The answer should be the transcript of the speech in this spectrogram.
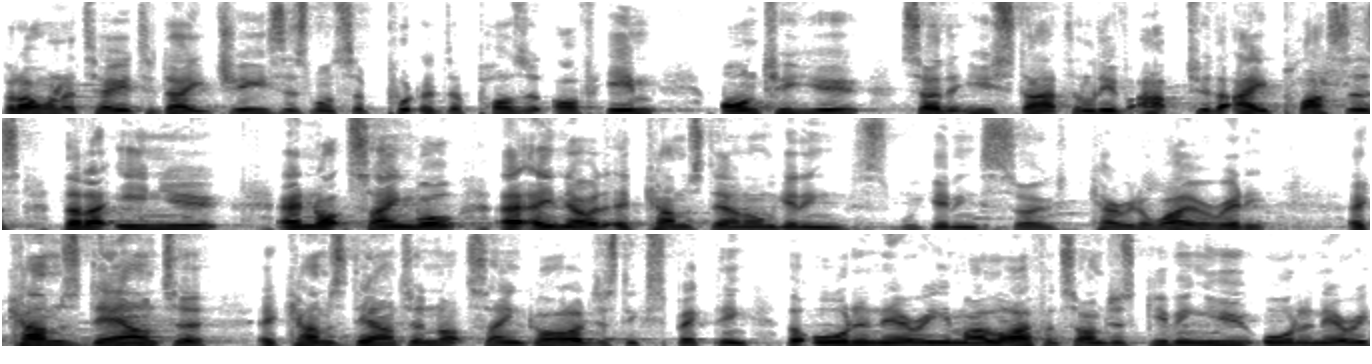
But I want to tell you today, Jesus wants to put a deposit of Him onto you so that you start to live up to the A pluses that are in you and not saying, well, uh, you know, it, it comes down, I'm getting, we're getting so carried away already. It comes down to it comes down to not saying, God, I'm just expecting the ordinary in my life, and so I'm just giving you ordinary.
